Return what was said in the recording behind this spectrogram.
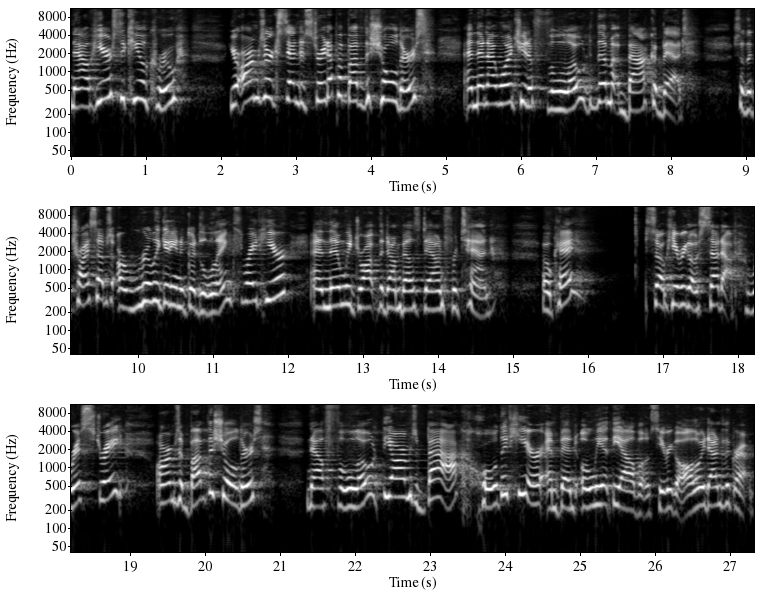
Now here's the keel crew. Your arms are extended straight up above the shoulders, and then I want you to float them back a bit. So the triceps are really getting a good length right here, and then we drop the dumbbells down for 10. Okay? So here we go, set up. Wrists straight, arms above the shoulders, now float the arms back, hold it here, and bend only at the elbows. Here we go, all the way down to the ground.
